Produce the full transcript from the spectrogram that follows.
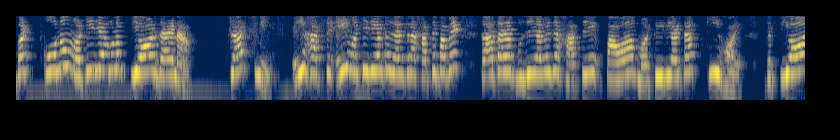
বাট কোনো মাটেরিয়ালগুলো পিওর দেয় না। ট্রাস্ট মি এই হাতে, এই মাটেরিয়ালটা যারা যারা হাতে পাবে, তারা তারা বুঝে যাবে যে হাতে পাওয়া মাটেরিয়ালটা কি হয়, যে পিওর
